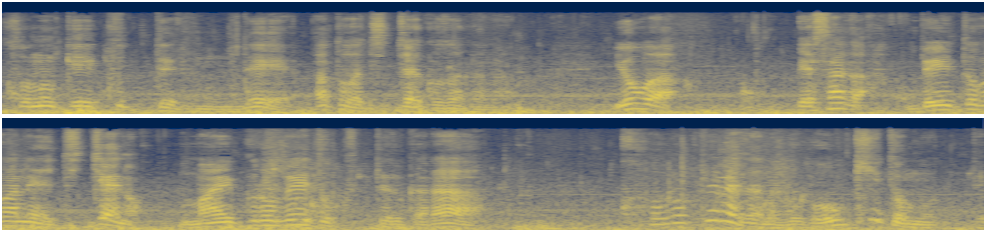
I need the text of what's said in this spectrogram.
その系食ってるんであとはちっちゃい小魚。要は餌がベイトがねちっちゃいの。マイクロベイト食ってるからこのペラじゃね僕大きいと思って。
